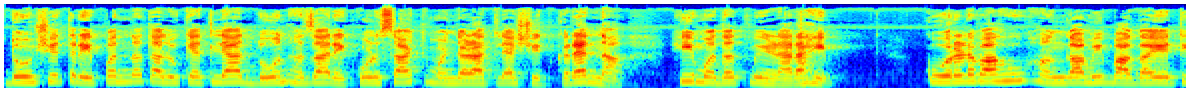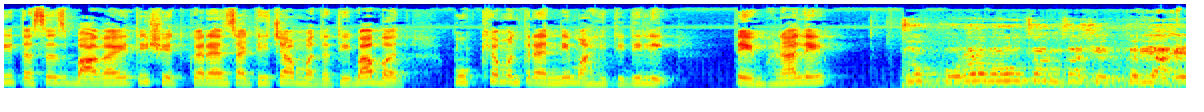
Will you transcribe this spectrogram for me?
दोनशे त्रेपन्न तालुक्यातल्या दोन हजार एकोणसाठ मंडळातल्या शेतकऱ्यांना ही मदत मिळणार आहे. कोरडवाहू हंगामी बागायती तसंच बागायती शेतकऱ्यांसाठीच्या मदतीबाबत मुख्यमंत्र्यांनी माहिती दिली. ते म्हणाले जो कोरडभाऊचा आमचा शेतकरी आहे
